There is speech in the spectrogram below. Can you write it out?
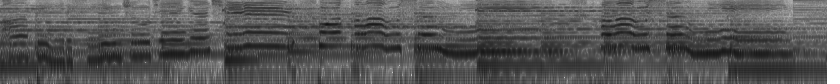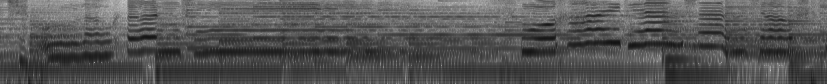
麻痹的心逐渐远去。我好想你，好想你。却不露痕迹。我还踮着脚思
